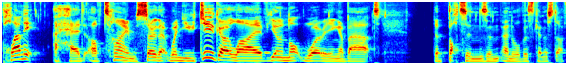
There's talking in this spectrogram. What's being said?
plan it ahead of time so that when you do go live, you're not worrying about the buttons and, and all this kind of stuff.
